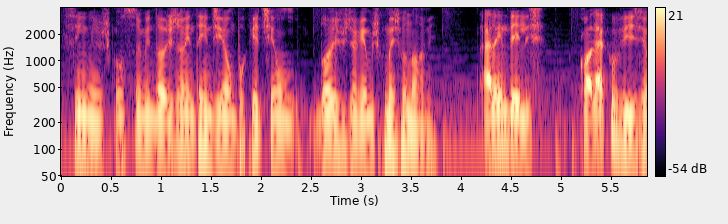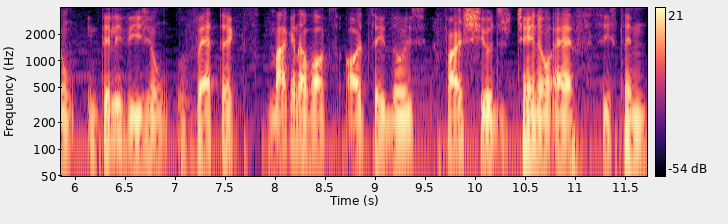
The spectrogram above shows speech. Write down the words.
Sim, os consumidores não entendiam porque tinham dois videogames com o mesmo nome. Além deles, ColecoVision, Intellivision, Vectrex, Magnavox Odyssey 2, Farshield Channel F System,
